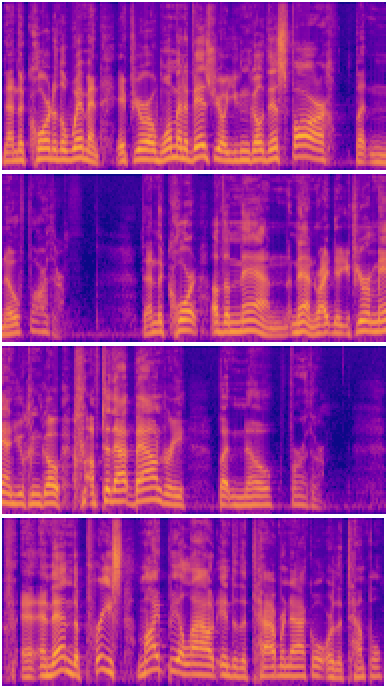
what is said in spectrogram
Then the court of the women. If you're a woman of Israel, you can go this far, but no farther. Then the court of the men, men, right? If you're a man, you can go up to that boundary, but no further. And, and then the priest might be allowed into the tabernacle or the temple,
